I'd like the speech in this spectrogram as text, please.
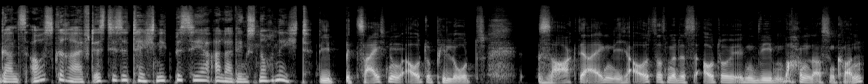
Ganz ausgereift ist diese Technik bisher allerdings noch nicht. Die Bezeichnung Autopilot sagt ja eigentlich aus, dass man das Auto irgendwie machen lassen kann.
